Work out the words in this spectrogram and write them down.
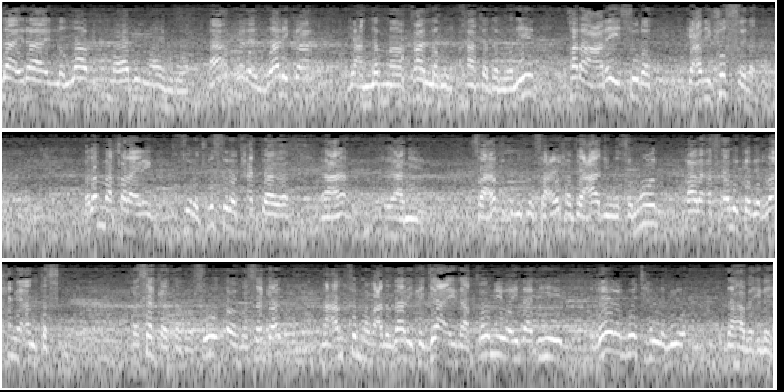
لا إله إلا الله ثم هذه ما يبغون. ها؟ فلذلك يعني لما قال له هكذا الوليد قرأ عليه سورة يعني فصلت. فلما قرأ عليه سورة فصلت حتى يعني صاعقة مثل صاعقة عاد وثمود قال أسألك بالرحم أن تسكت فسكت الرسول فسكت نعم ثم بعد ذلك جاء إلى قومه وإذا به غير الوجه الذي ذهب إليه.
